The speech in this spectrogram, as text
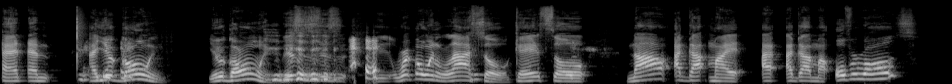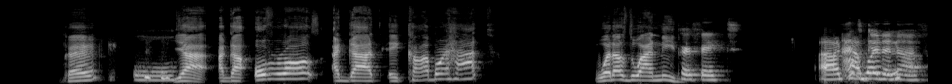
and and and you're going. You're going. This is, this is we're going to Lasso. Okay, so now I got my I, I got my overalls. Okay, Oh, yeah, I got overalls. I got a cowboy hat. What else do I need? perfect. Uh, That's cowboy good boots. enough.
